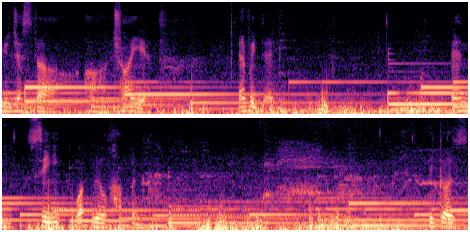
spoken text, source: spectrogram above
you just uh, uh, try it every day and see what will happen. Because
